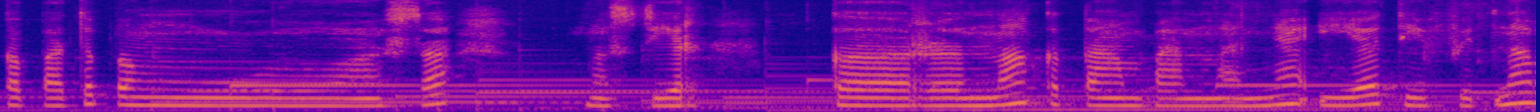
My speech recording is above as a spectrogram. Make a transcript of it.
kepada penguasa Mesir. Karena ketampanannya ia difitnah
